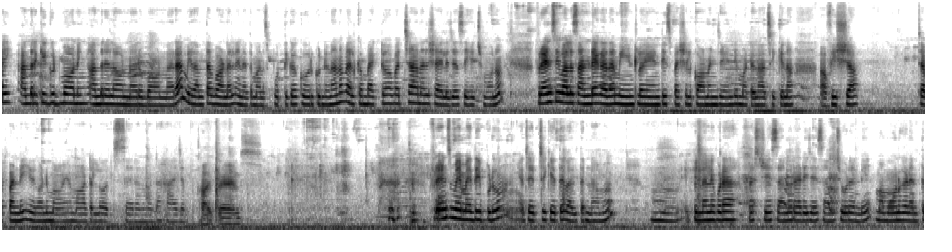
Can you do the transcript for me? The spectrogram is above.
హాయ్ అందరికీ గుడ్ మార్నింగ్. అందరు ఎలా ఉన్నారు? బాగున్నారా? మీరంతా బాగుండాలి. నేనైతే మనస్ఫూర్తిగా కోరుకుంటున్నాను. Welcome back to our channel Shailaja C H Monu. Friends ఇవాళ సండే కదా. మీ ఇంట్లో ఏంటి స్పెషల్? కామెంట్ చేయండి. మటనా చికెనా ఫిషా? చెప్పండి. ఇదిగోండి మా మాటల్లో వచ్చేసారనమాట హాయ్ హాయ్ ఫ్రెండ్స్. ఫ్రెండ్స్ మేమైతే ఇప్పుడు చర్చికి అయితే వెళ్తున్నాము పిల్లల్ని కూడా ఫ్రెష్ చేశాను రెడీ చేశాను. చూడండి మా మోనుగాడు ఎంత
